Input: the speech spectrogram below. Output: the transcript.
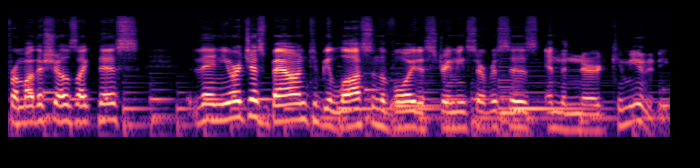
from other shows like this, then you are just bound to be lost in the void of streaming services in the nerd community.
